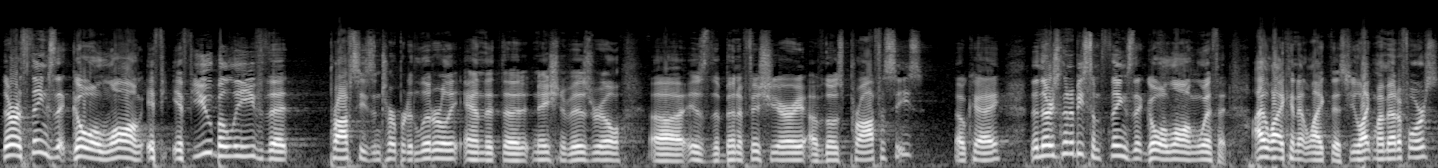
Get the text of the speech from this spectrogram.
there are things that go along. If, if you believe that prophecy is interpreted literally and that the nation of Israel uh, is the beneficiary of those prophecies, okay, then there's going to be some things that go along with it. I liken it like this. You like my metaphors?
